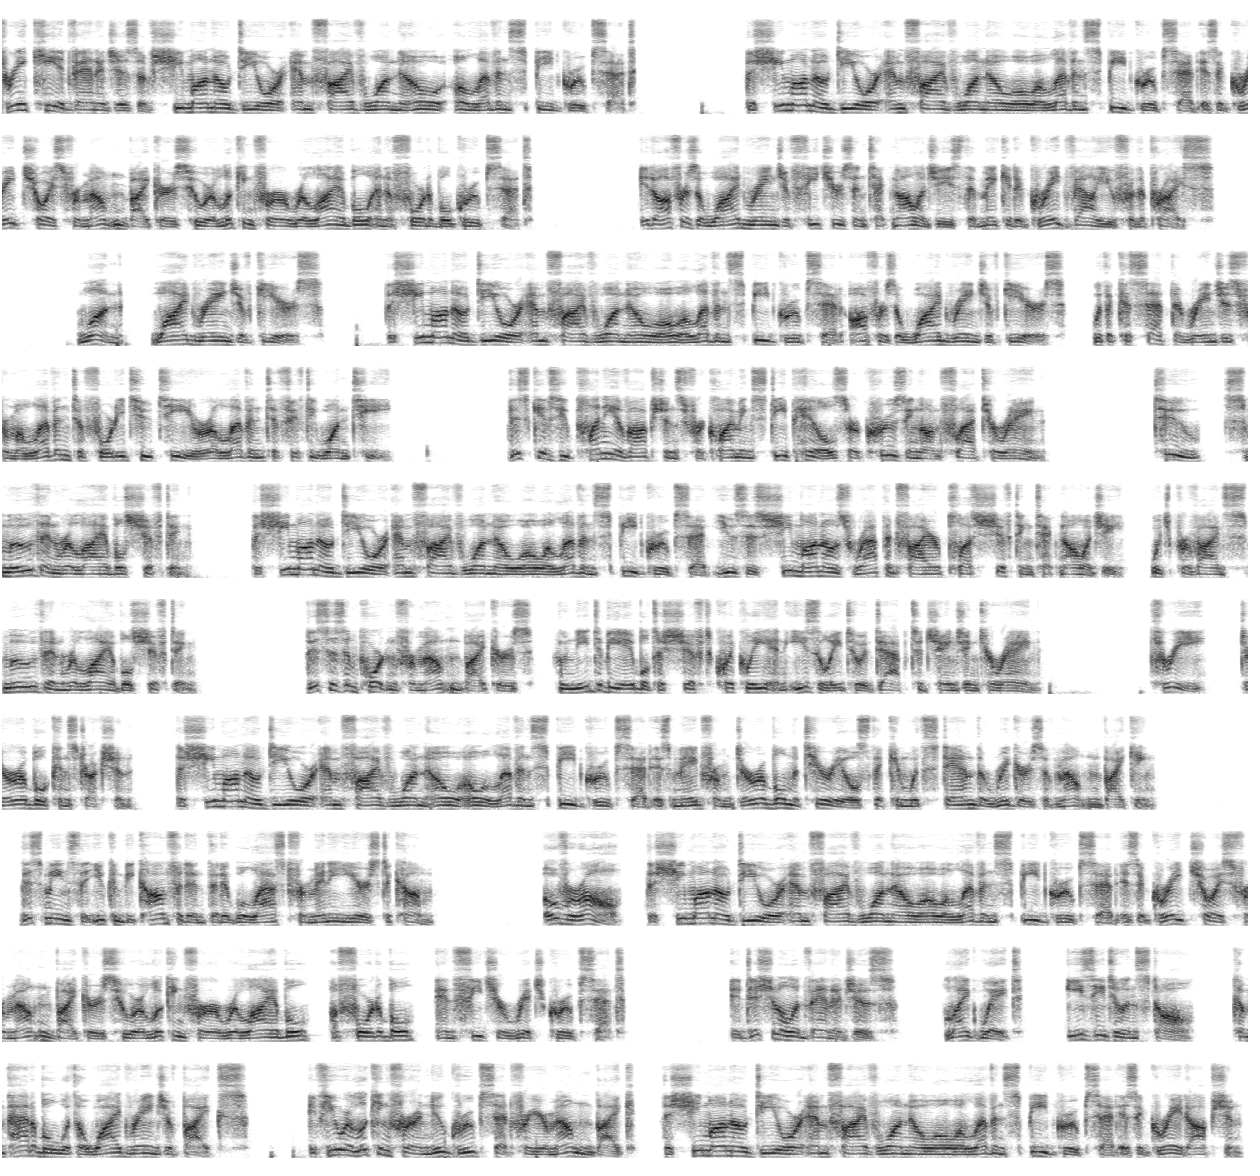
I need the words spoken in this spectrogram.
Three key advantages of Shimano Deore M510 11 Speed Group Set. The Shimano Deore M510 11 Speed Group Set is a great choice for mountain bikers who are looking for a reliable and affordable group set. It offers a wide range of features and technologies that make it a great value for the price. 1. Wide range of gears. The Shimano Deore M510 11 Speed Group Set offers a wide range of gears, with a cassette that ranges from 11 to 42T or 11 to 51T. This gives you plenty of options for climbing steep hills or cruising on flat terrain. 2. Smooth and reliable shifting. The Shimano Deore M510 11 Speed Group Set uses Shimano's Rapid Fire Plus shifting technology, which provides smooth and reliable shifting. This is important for mountain bikers who need to be able to shift quickly and easily to adapt to changing terrain. 3. Durable construction. The Shimano Deore M510 Speed Group Set is made from durable materials that can withstand the rigors of mountain biking. This means that you can be confident that it will last for many years to come. Overall, the Shimano Deore M510 11 Speed Group Set is a great choice for mountain bikers who are looking for a reliable, affordable, and feature-rich group set. Additional advantages. Lightweight, easy to install, compatible with a wide range of bikes. If you are looking for a new group set for your mountain bike, the Shimano Deore M510 11 Speed Group Set is a great option.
